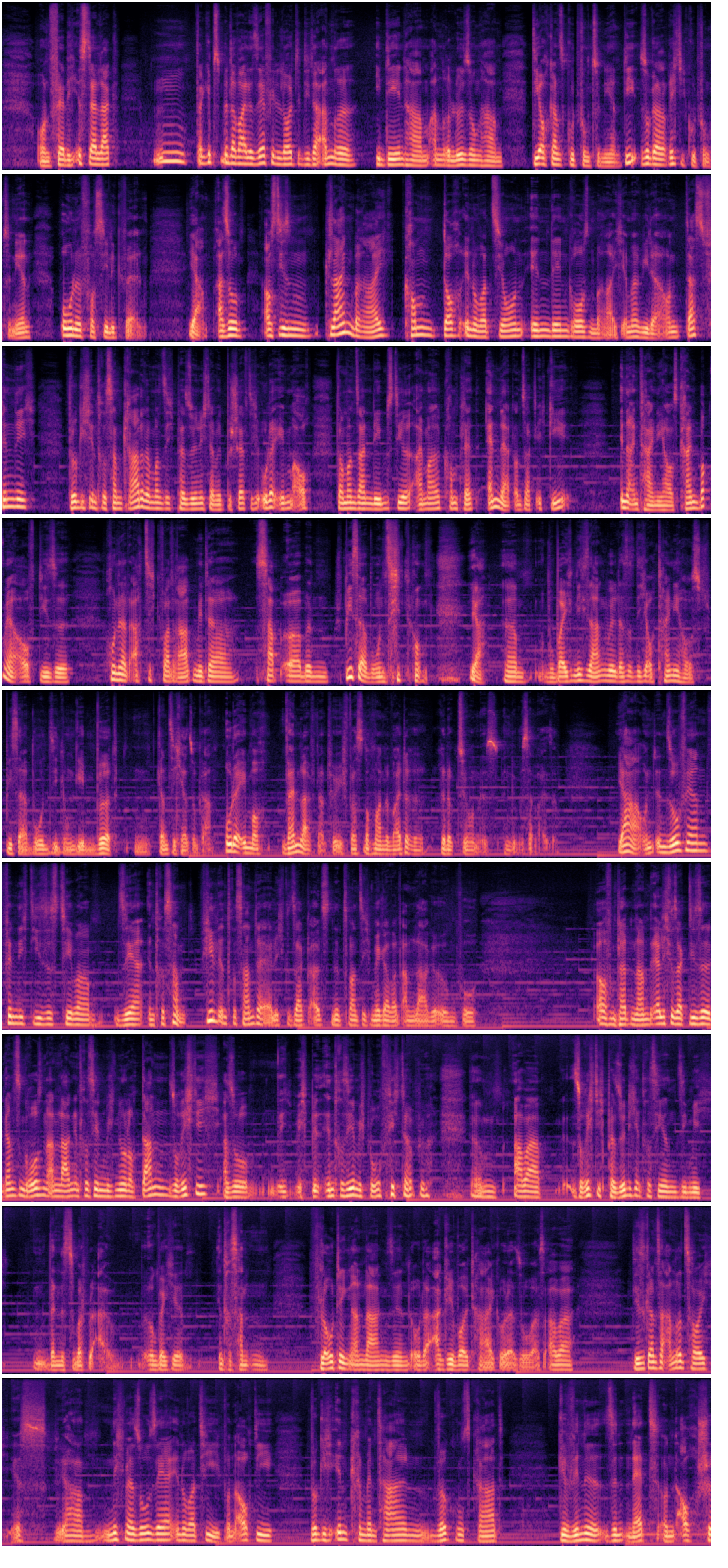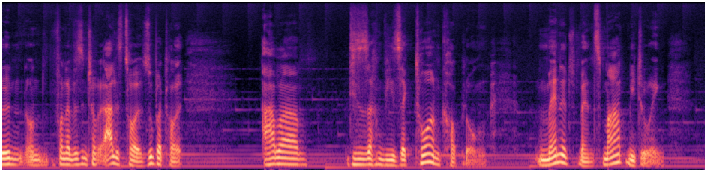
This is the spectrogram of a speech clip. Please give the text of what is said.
und fertig ist der Lack. Hm, da gibt es mittlerweile sehr viele Leute, die da andere Ideen haben, andere Lösungen haben, die auch ganz gut funktionieren, die sogar richtig gut funktionieren, ohne fossile Quellen. Ja, also aus diesem kleinen Bereich kommen doch Innovationen in den großen Bereich immer wieder. Und das finde ich wirklich interessant, gerade wenn man sich persönlich damit beschäftigt oder eben auch, wenn man seinen Lebensstil einmal komplett ändert und sagt, ich gehe in ein Tiny House, keinen Bock mehr auf diese 180 Quadratmeter Suburban Spießerwohnsiedlung. Ja, ähm, wobei ich nicht sagen will, dass es nicht auch Tiny House Spießer Wohnsiedlungen geben wird. Hm, ganz sicher sogar. Oder eben auch Vanlife natürlich, was nochmal eine weitere Reduktion ist in gewisser Weise. Ja, und insofern finde ich dieses Thema sehr interessant. Viel interessanter, ehrlich gesagt, als eine 20 Megawatt Anlage irgendwo auf dem Plattenland. Ehrlich gesagt, diese ganzen großen Anlagen interessieren mich nur noch dann so richtig. Also ich, ich interessiere mich beruflich dafür. Ähm, aber so richtig persönlich interessieren sie mich, wenn es zum Beispiel äh, irgendwelche interessanten Floating-Anlagen sind oder Agrivoltaik oder sowas. Aber dieses ganze andere Zeug ist ja nicht mehr so sehr innovativ und auch die wirklich inkrementalen Wirkungsgrad Gewinne sind nett und auch schön und von der Wissenschaft alles toll, super toll. Aber diese Sachen wie Sektorenkopplung, Management, Smart Metering,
